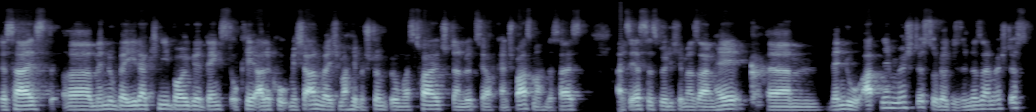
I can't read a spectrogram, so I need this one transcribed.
Das heißt, äh, wenn du bei jeder Kniebeuge denkst, okay, alle gucken mich an, weil ich mache hier bestimmt irgendwas falsch, dann wird es ja auch keinen Spaß machen. Das heißt, als erstes würde ich immer sagen, hey, ähm, wenn du abnehmen möchtest oder gesünder sein möchtest,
